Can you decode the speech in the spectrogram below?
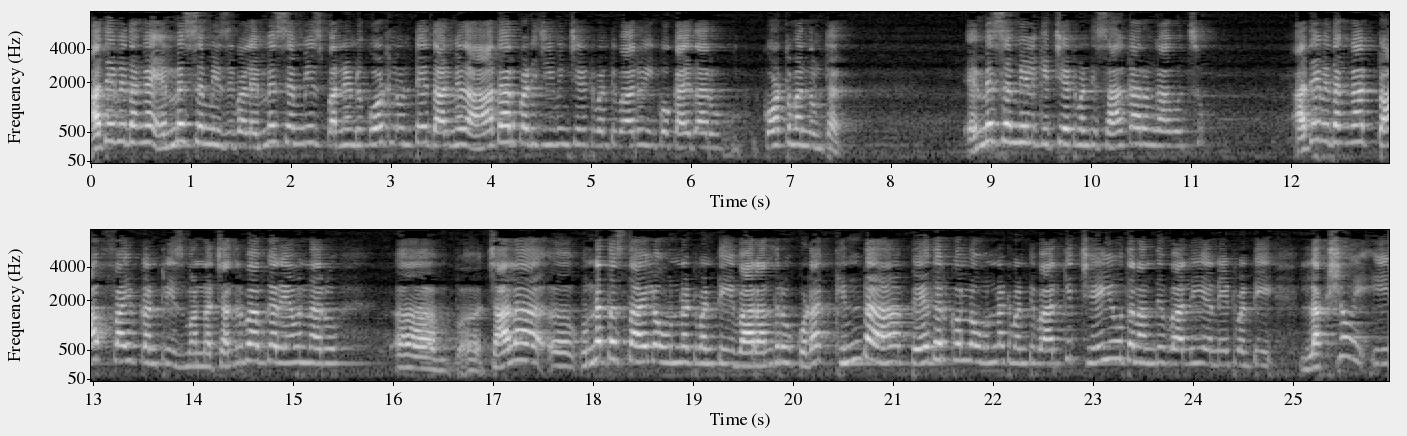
అదేవిధంగా ఎంఎస్ఎంఈస్ ఇవాళ ఎంఎస్ఎంఈస్ పన్నెండు కోట్లు ఉంటే దాని మీద ఆధారపడి జీవించేటువంటి వారు ఇంకొక ఐదారు కోట్ల మంది ఉంటారు. ఎంఎస్ఎంఈలకు ఇచ్చేటువంటి సహకారం కావచ్చు. అదేవిధంగా టాప్ ఫైవ్ కంట్రీస్ మొన్న చంద్రబాబు గారు ఏమన్నారు? చాలా ఉన్నత స్థాయిలో ఉన్నటువంటి వారందరూ కూడా కింద పేదరికంలో ఉన్నటువంటి వారికి చేయూతను అందివ్వాలి అనేటువంటి లక్ష్యం ఈ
